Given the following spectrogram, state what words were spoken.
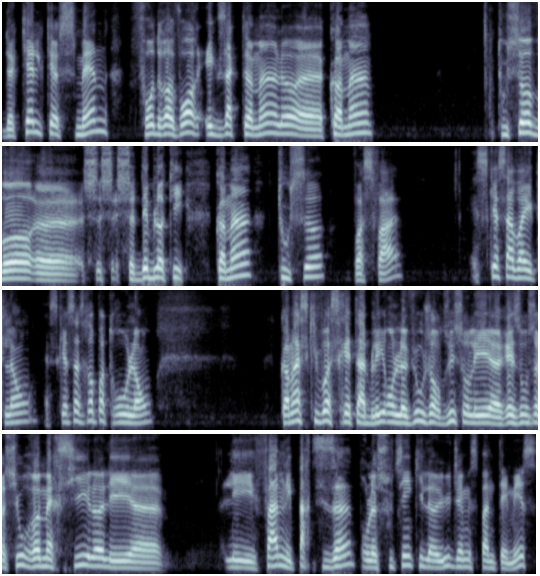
de quelques semaines faudra voir exactement là, euh, comment tout ça va euh, se, débloquer. Comment tout ça va se faire? Est-ce que ça va être long? Est-ce que ça ne sera pas trop long? Comment est-ce qu'il va se rétablir? On l'a vu aujourd'hui sur les euh, réseaux sociaux. Remercier là, les, les fans, les partisans pour le soutien qu'il a eu, James Pantemis.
